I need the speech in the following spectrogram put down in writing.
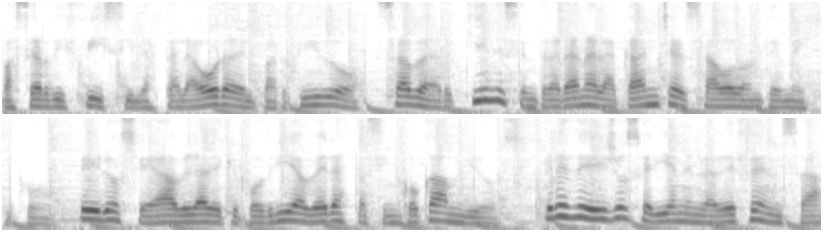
Va a ser difícil hasta la hora del partido saber quiénes entrarán a la cancha el sábado ante México, pero se habla de que podría haber hasta cinco cambios. Tres de ellos serían en la defensa,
